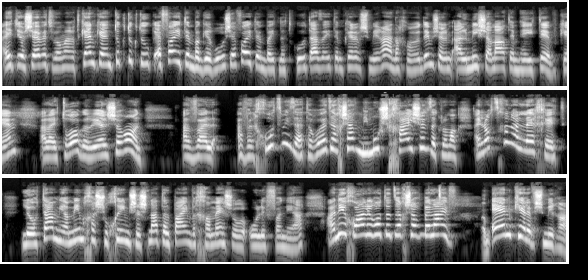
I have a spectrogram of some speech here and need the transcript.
הייתי יושבת ואומרת, כן, כן, טוק טוק טוק, איפה הייתם בגירוש? איפה הייתם בהתנתקות? אז הייתם כלב שמירה, אנחנו יודעים של, על מי שמרתם היטב, כן? על האתרוג, אריאל שרון. אבל אבל חוץ מזה אתה רואה את זה עכשיו מימוש חי של זה כלומר אני לא צריכה ללכת לאותם ימים חשוכים של שנת 2005 או, או לפניה אני יכולה לראות את זה עכשיו בלייב. אמ- אין כלב שמירה.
